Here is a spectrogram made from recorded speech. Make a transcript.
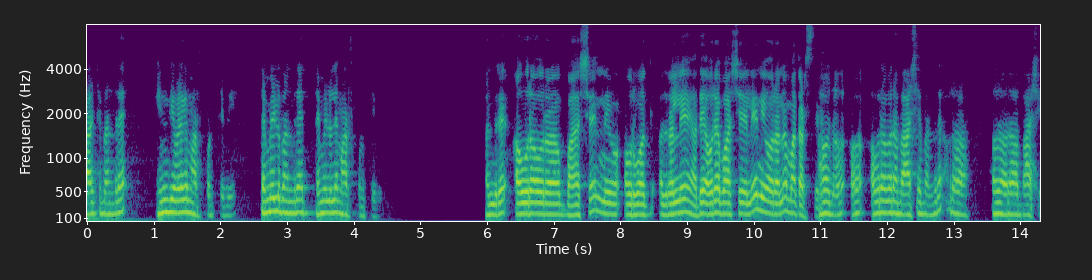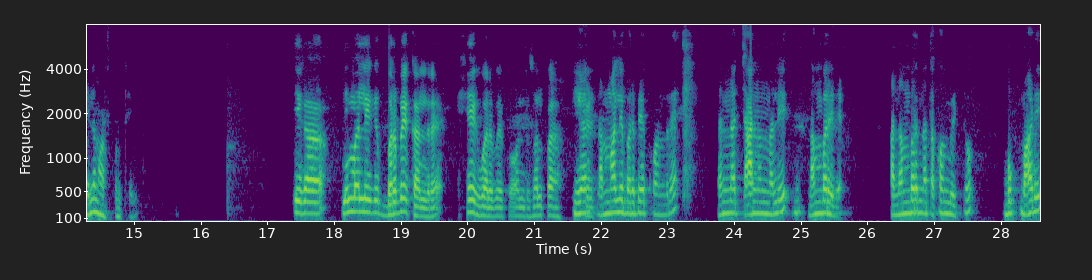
ಪಾರ್ಟಿ ಬಂದರೆ ಹಿಂದಿ ಒಳಗೆ ಮಾಡಿಸ್ಕೊಡ್ತೀವಿ. ತಮಿಳು ಬಂದರೆ ತಮಿಳಲ್ಲೇ ಮಾಡಿಸ್ಕೊಡ್ತೀವಿ. ಅಂದ್ರೆ ಅವರವರ ಭಾಷೆ ನೀವು ಅವ್ರ ಅದರಲ್ಲಿ ಅದೇ ಅವರ ಭಾಷೆಯಲ್ಲಿ ನೀವು ಅವರನ್ನ ಮಾತಾಡಿಸ್ತೀರಿ. ಹೌದು ಅವರವರ ಭಾಷೆ ಬಂದ್ರೆ ಅವರ ಅವರವರ ಭಾಷೆಯಲ್ಲೇ ಮಾಡಿಸ್ಕೊಡ್ತೀವಿ. ಈಗ ನಿಮ್ಮಲ್ಲಿ ಬರ್ಬೇಕಂದ್ರೆ ಹೇಗ್ ಬರಬೇಕು? ಒಂದು ಸ್ವಲ್ಪ ಈಗ ನಮ್ಮಲ್ಲಿ ಬರಬೇಕು ಅಂದ್ರೆ ನನ್ನ ಚಾನಲ್ನಲ್ಲಿ ನಂಬರ್ ಇದೆ. ಆ ನಂಬರ್ನ ತಕೊಂಡ್ಬಿಟ್ಟು ಬುಕ್ ಮಾಡಿ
